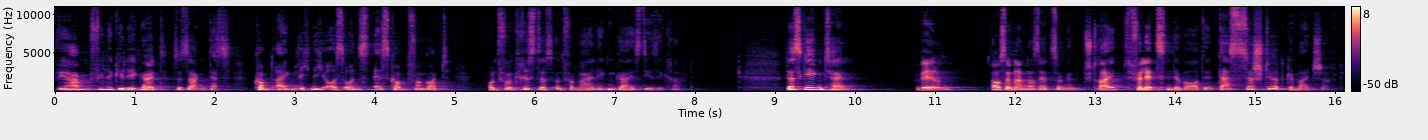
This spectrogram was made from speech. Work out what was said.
wir haben viele Gelegenheit zu sagen, das kommt eigentlich nicht aus uns, es kommt von Gott und von Christus und vom Heiligen Geist, diese Kraft. Das Gegenteil wären Auseinandersetzungen, Streit, verletzende Worte. Das zerstört Gemeinschaft.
